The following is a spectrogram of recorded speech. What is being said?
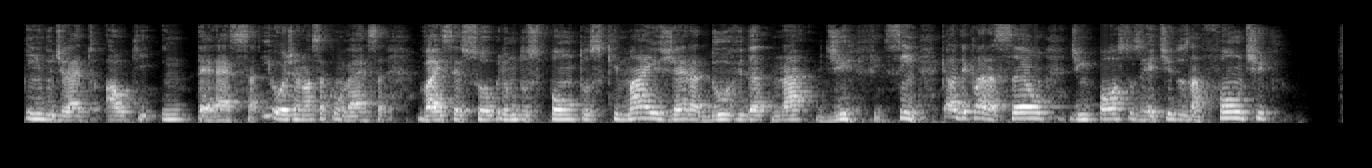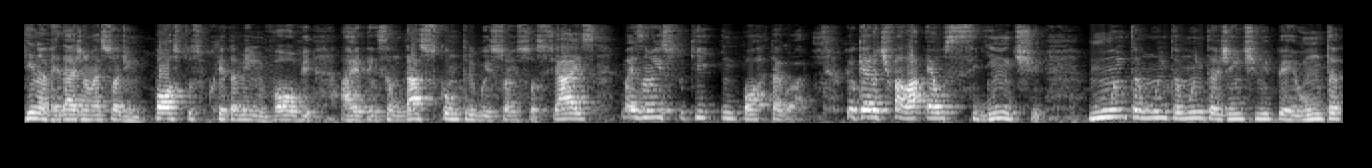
indo direto ao que interessa. E hoje a nossa conversa vai ser sobre um dos pontos que mais gera dúvida na DIRF. Sim, aquela declaração de impostos retidos na fonte que na verdade não é só de impostos, porque também envolve a retenção das contribuições sociais, mas não é isso que importa agora. O que eu quero te falar é o seguinte: muita, muita, muita gente me pergunta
